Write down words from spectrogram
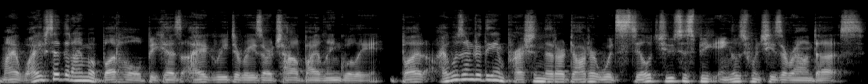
My wife said that I'm a butthole because I agreed to raise our child bilingually, but I was under the impression that our daughter would still choose to speak English when she's around us.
